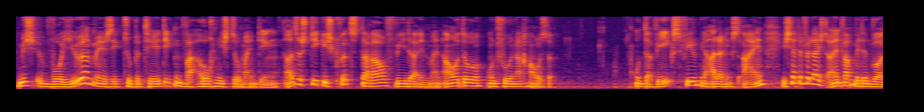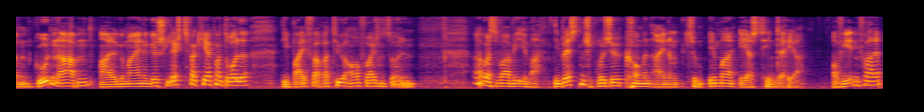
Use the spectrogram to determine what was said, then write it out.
Mich voyeurmäßig zu betätigen war auch nicht so mein Ding. Also stieg ich kurz darauf wieder in mein Auto und fuhr nach Hause. Unterwegs fiel mir allerdings ein, ich hätte vielleicht einfach mit den Worten Guten Abend, allgemeine Geschlechtsverkehrkontrolle die Beifahrertür aufreißen sollen. Aber es war wie immer. Die besten Sprüche kommen einem zum immer erst hinterher. Auf jeden Fall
